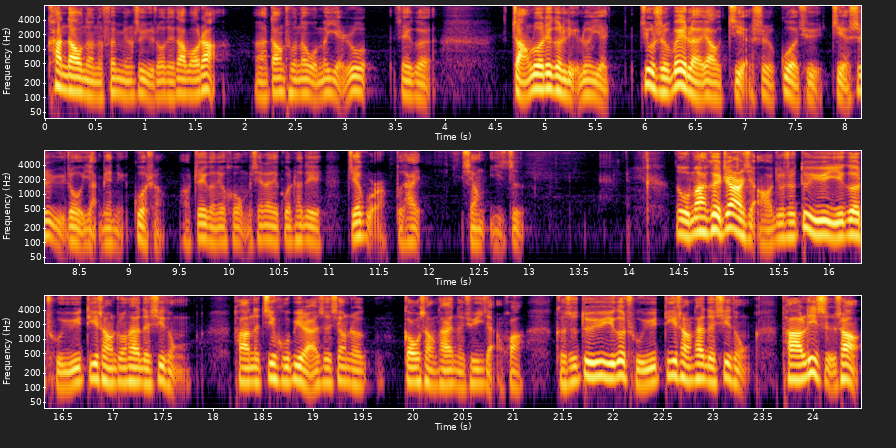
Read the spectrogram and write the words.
看到的呢，分明是宇宙的大爆炸啊！当初呢，我们引入这个。掌握这个理论，也就是为了要解释过去、解释宇宙演变的过程啊。这个呢和我们现在的观测的结果不太相一致。那我们还可以这样想啊，就是对于一个处于低熵状态的系统，它呢几乎必然是向着高商态呢去演化。可是对于一个处于低商态的系统，它历史上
